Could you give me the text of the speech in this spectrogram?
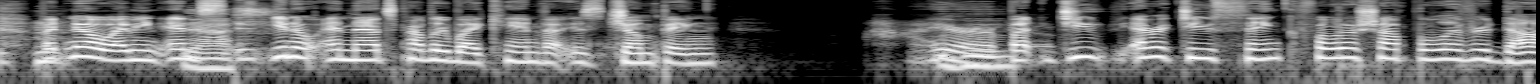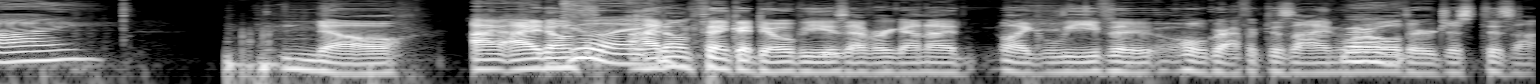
But no, I mean, and Yes. you know, and that's probably why Canva is jumping higher. Mm-hmm. But do you, Eric? Do you think Photoshop will ever die? No. I, I don't Good. I don't think Adobe is ever gonna like leave the whole graphic design Right. world or just design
